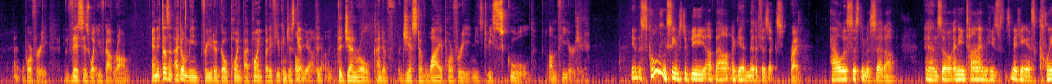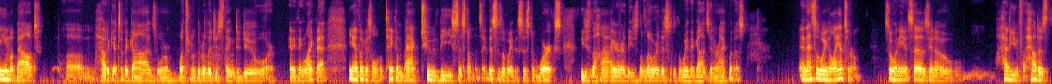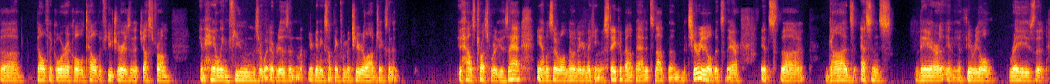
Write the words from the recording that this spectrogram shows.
Porphyry? This is what you've got wrong. And it doesn't, I don't mean for you to go point by point, but if you can just oh, get oh, yeah, the, yeah. the general kind of gist of why Porphyry needs to be schooled on theurgy. Yeah, the schooling seems to be about, again, metaphysics. Right. How the system is set up. And so anytime he's making a claim about um, how to get to the gods or what's the religious thing to do or anything like that, Iamblichus will take them back to the system and say, this is the way the system works. These are the higher, these are the lower, this is the way the gods interact with us. And that's the way he'll answer them. So when he says, you know, how do you, how does the Delphic oracle tell the future? Isn't it just from inhaling fumes or whatever it is, and you're getting something from material objects and it how trustworthy is that? And will say, well, no, no, you're making a mistake about that. It's not the material that's there, it's the God's essence there in the ethereal rays that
